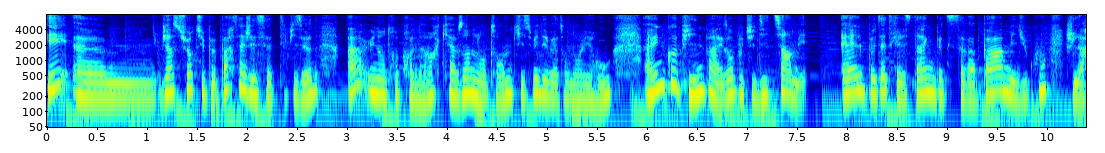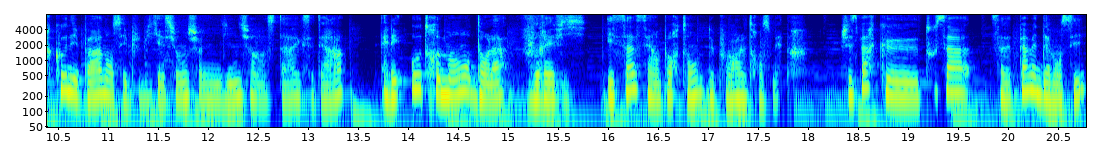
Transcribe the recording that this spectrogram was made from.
Et euh, bien sûr, tu peux partager cet épisode à une entrepreneur qui a besoin de l'entendre, qui se met des bâtons dans les roues, à une copine, par exemple, où tu dis, tiens, mais elle, peut-être qu'elle stagne, peut-être que ça va pas, mais du coup, je la reconnais pas dans ses publications sur LinkedIn, sur Insta, etc. Elle est autrement dans la vraie vie. Et ça, c'est important de pouvoir le transmettre. J'espère que tout ça, ça va te permettre d'avancer.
